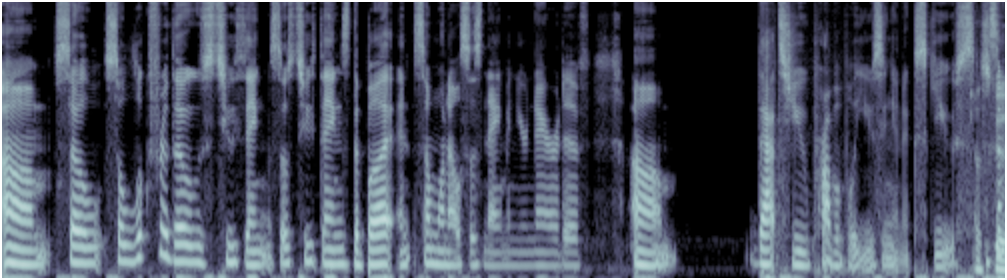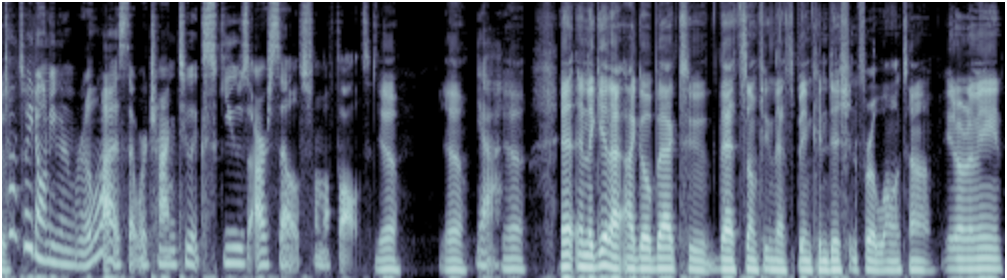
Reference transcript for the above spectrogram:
Um, so so look for those two things, those two things, the but and someone else's name in your narrative. Um, that's you probably using an excuse. That's good. Sometimes we don't even realize that we're trying to excuse ourselves from a fault. Yeah. Yeah. Yeah. Yeah. And, and again, I, I go back to that's something that's been conditioned for a long time. You know what I mean?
